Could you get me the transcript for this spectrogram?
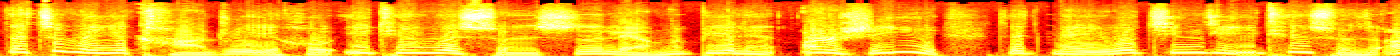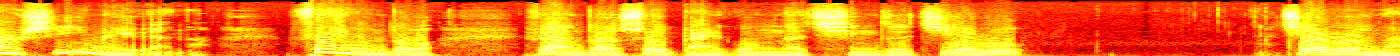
那这个一卡住以后，一天会损失两个 billion 二十亿，在美国经济一天损失二十亿美元呢，非常多，非常多。所以白宫呢亲自介入。介入呢？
